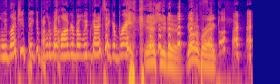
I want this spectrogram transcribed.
we'd let you think a little bit longer, but we've got to take a break. Yes, you do. Go to break. All right.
